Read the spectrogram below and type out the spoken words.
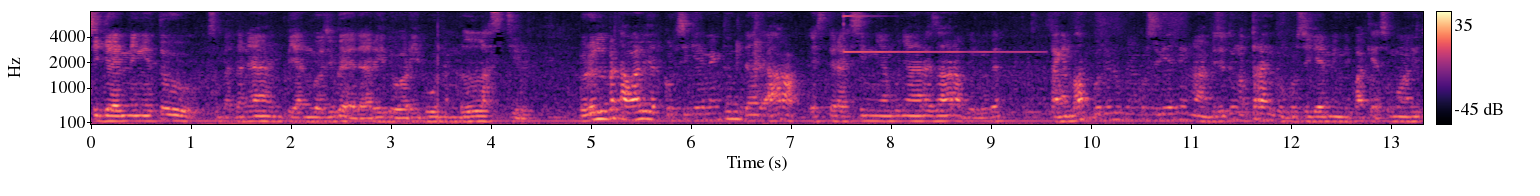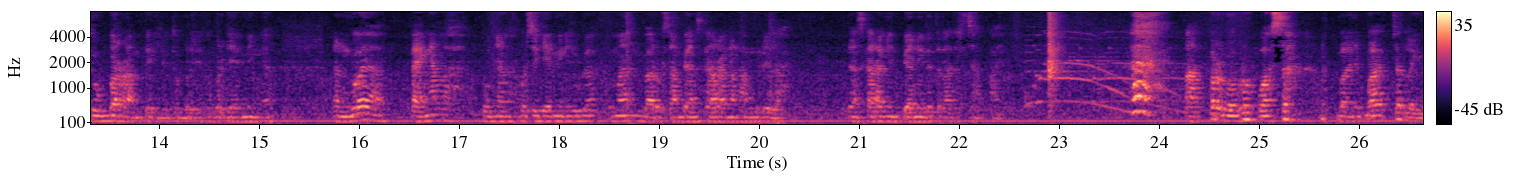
Kursi gaming itu sebenarnya impian gue juga ya dari 2016 cil. Gue dulu pertama lihat kursi gaming tuh dari Arab ST Racing yang punya Reza Arab dulu kan. Pengen banget gue dulu punya kursi gaming. Nah habis itu ngetren tuh kursi gaming dipakai semua youtuber hampir youtuber youtuber gaming ya. Dan gue ya pengen lah punya kursi gaming juga cuman baru kesampaian sekarang alhamdulillah. Dan sekarang impian itu telah tercapai. Lapar gue bro puasa. Banyak bacot lagi.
